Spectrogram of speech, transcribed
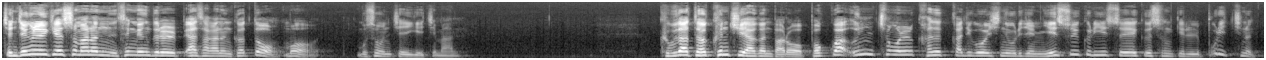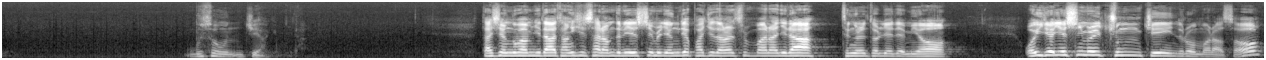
전쟁을 이렇게 수많은 생명들을 빼앗아가는 것도 뭐 무서운 죄이겠지만 그보다 더 큰 죄악은 바로 복과 은총을 가득 가지고 오신 우리 주님 예수 그리스도의 그 손길을 뿌리치는 무서운 죄악입니다. 다시 언급합니다. 당시 사람들은 예수님을 영접하지도 않았을 뿐만 아니라 등을 돌려대며 오히려 예수님을 중죄인으로 몰아서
